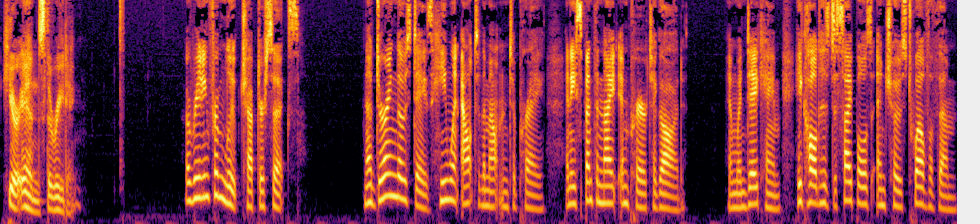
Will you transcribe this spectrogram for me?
Here ends the reading. A reading from Luke chapter 6. Now during those days he went out to the mountain to pray, and he spent the night in prayer to God. And when day came, he called his disciples and chose twelve of them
